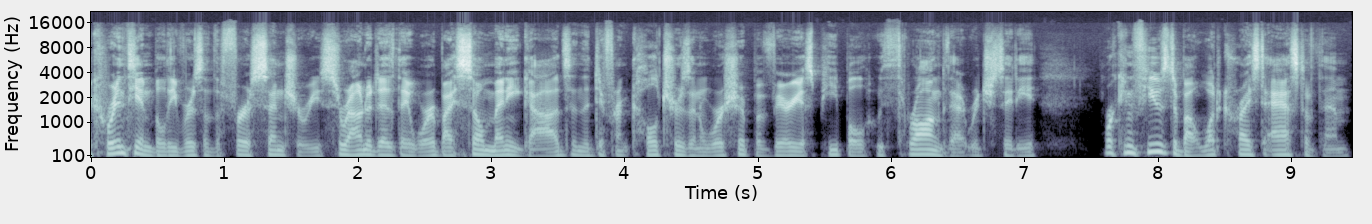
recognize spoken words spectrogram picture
The Corinthian believers of the first century, surrounded as they were by so many gods and the different cultures and worship of various people who thronged that rich city, were confused about what Christ asked of them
